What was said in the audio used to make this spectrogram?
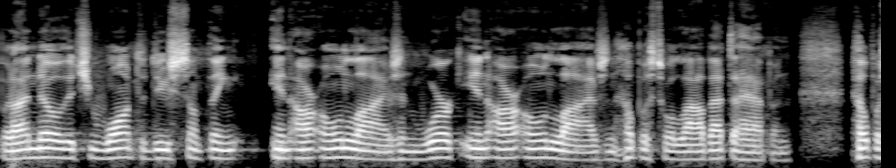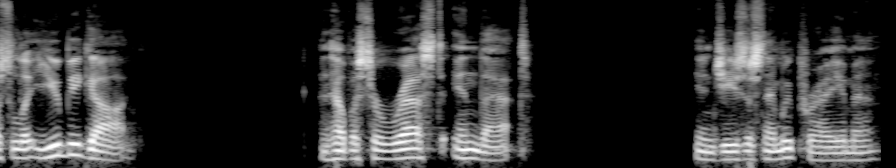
But I know that you want to do something in our own lives and work in our own lives and help us to allow that to happen. Help us to let you be God and help us to rest in that. In Jesus' name we pray, amen.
